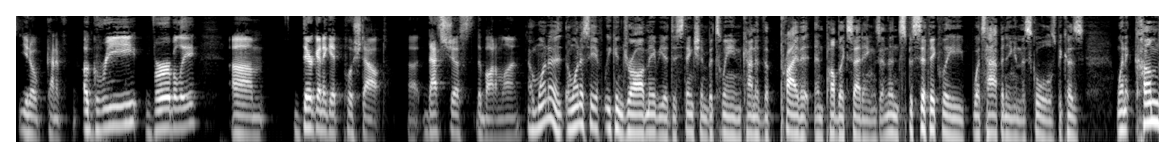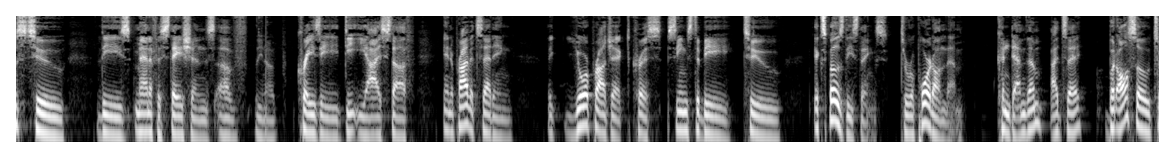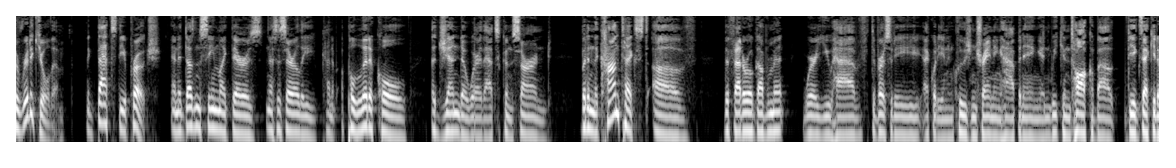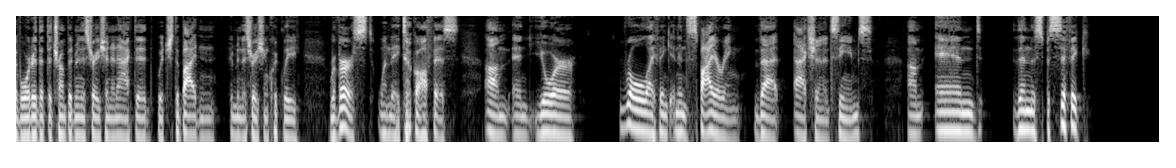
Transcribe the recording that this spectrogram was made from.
you know, kind of agree verbally, um, they're going to get pushed out. Uh, that's just the bottom line. I want to I want to see if we can draw maybe a distinction between kind of the private and public settings, and then specifically what's happening in the schools. Because when it comes to these manifestations of you know crazy DEI stuff in a private setting, like your project, Chris, seems to be to expose these things, to report on them, condemn them, I'd say, but also to ridicule them. Like that's the approach. And it doesn't seem like there's necessarily kind of a political agenda where that's concerned. But in the context of the federal government where you have diversity, equity, and inclusion training happening. And we can talk about the executive order that the Trump administration enacted, which the Biden administration quickly reversed when they took office. Um, and your role, I think, in inspiring that action, it seems. Um, and then the specific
